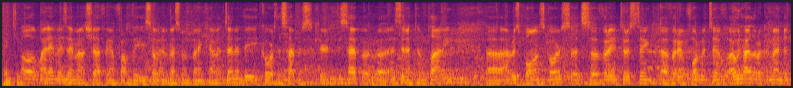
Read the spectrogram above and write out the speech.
Thank you. Hello, my name is Emil Shafi. I'm from the Saudi Investment Bank. I'm attending the course, the cybersecurity, the cyber uh, incident and planning uh, and response course. It's uh, very interesting, uh, very informative. I would highly recommend it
